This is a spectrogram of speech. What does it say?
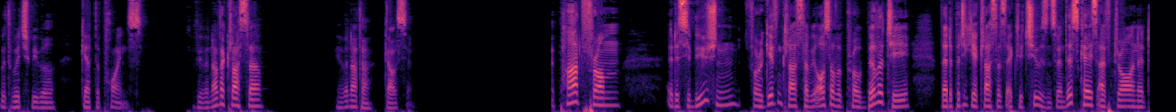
with which we will get the points. If we have another cluster, we have another Gaussian. Apart from a distribution for a given cluster, we also have a probability that a particular cluster is actually chosen. So in this case, I've drawn it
